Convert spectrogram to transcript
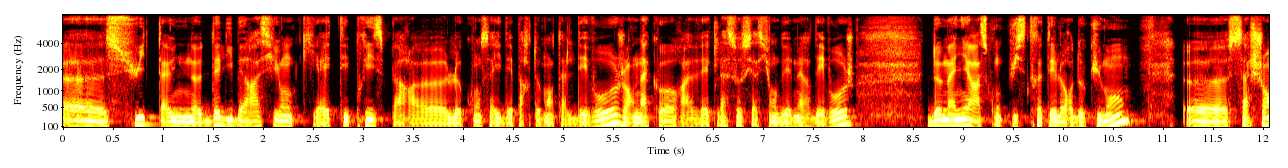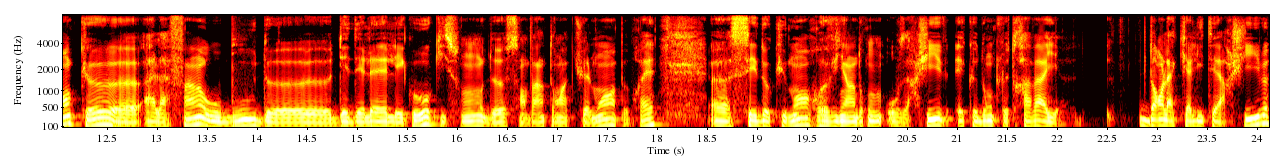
euh, suite à une délibération qui a été prise par euh, le Conseil départemental des Vosges, en accord avec l'Association des maires des Vosges, de manière à ce qu'on puisse traiter leurs documents, sachant que à la fin, au bout de, des délais légaux qui sont de 120 ans actuellement à peu près, ces documents reviendront aux archives et que donc le travail dans la qualité archive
